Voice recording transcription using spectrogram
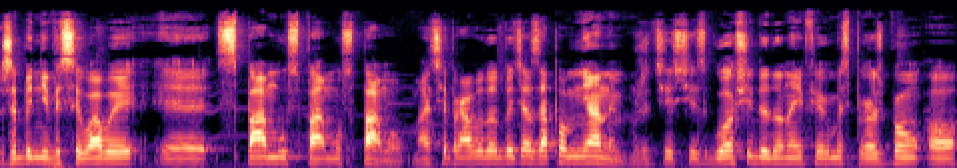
Żeby nie wysyłały e, spamu, spamu, spamu. Macie prawo do bycia zapomnianym. Możecie się zgłosić do danej firmy z prośbą o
